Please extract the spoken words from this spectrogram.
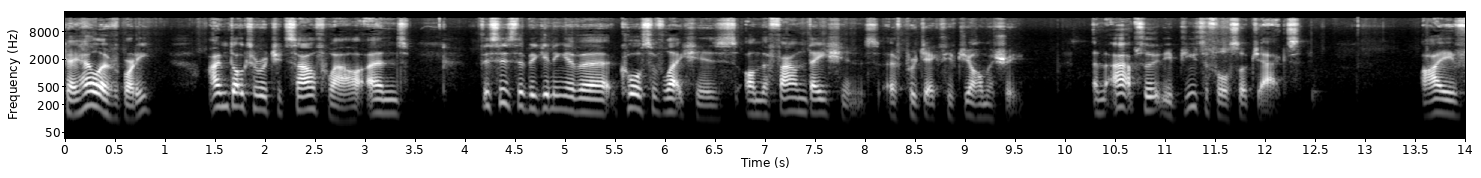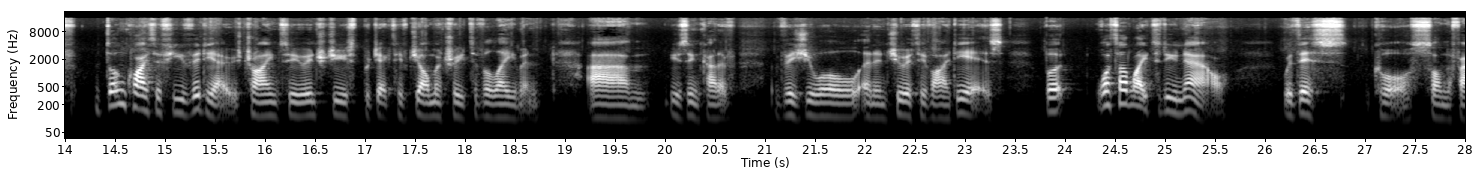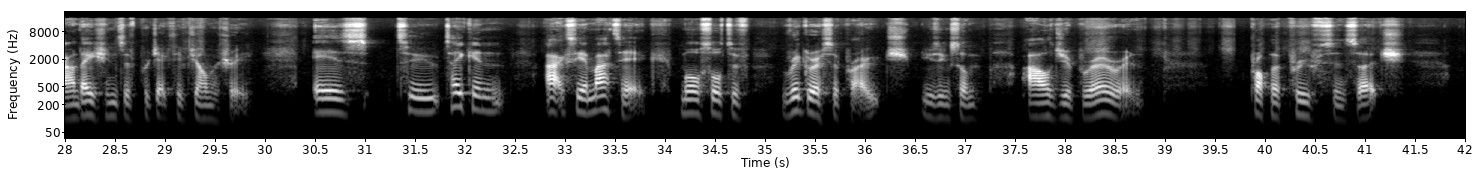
Okay, hello everybody. I'm Dr. Richard Southwell, and this is the beginning of a course of lectures on the foundations of projective geometry. An absolutely beautiful subject. I've done quite a few videos trying to introduce projective geometry to the layman um, using kind of visual and intuitive ideas. But what I'd like to do now with this course on the foundations of projective geometry is to take an axiomatic, more sort of rigorous approach using some algebra and proper proofs and such,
